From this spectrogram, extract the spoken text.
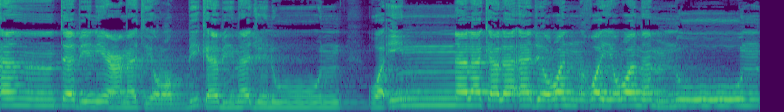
أنت بنعمة ربك بمجنون. وإن لك لأجرا غير ممنون.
